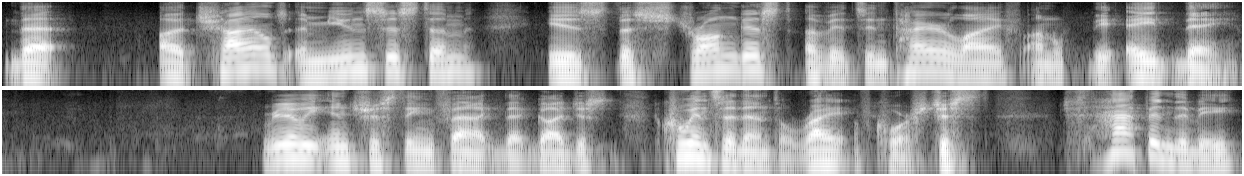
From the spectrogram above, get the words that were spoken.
that a child's immune system is the strongest of its entire life on the eighth day. Really interesting fact that God just coincidental, right? Of course, just just happened to be.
